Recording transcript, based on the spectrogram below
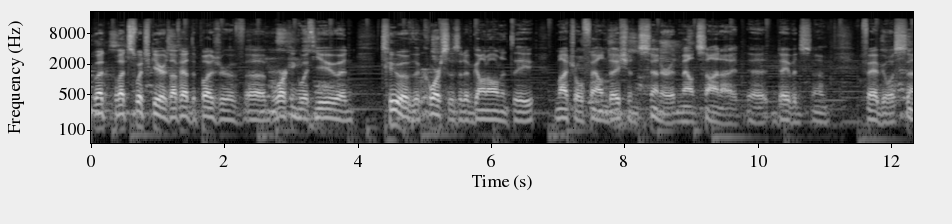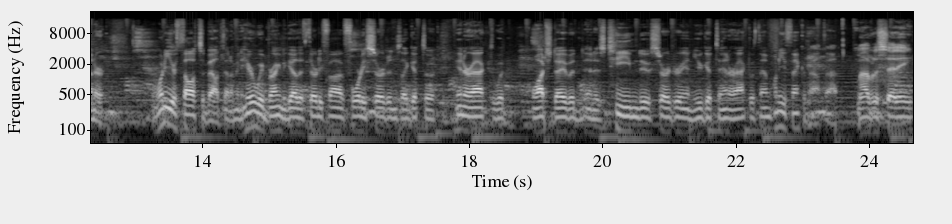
Let, let's switch gears. I've had the pleasure of uh, working with you and two of the courses that have gone on at the Mitral Foundation Center at Mount Sinai, uh, David's um, fabulous center. What are your thoughts about that? I mean, here we bring together 35, 40 surgeons. They get to interact with, watch David and his team do surgery, and you get to interact with them. What do you think about that? Marvelous setting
